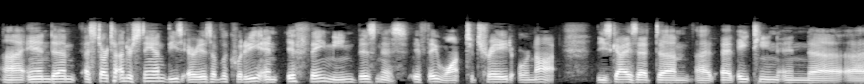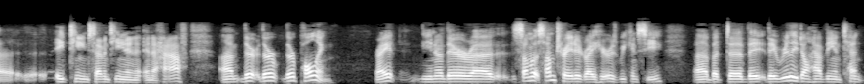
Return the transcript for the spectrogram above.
uh, and um, start to understand these areas of liquidity and if they mean business, if they want to trade or not. These guys at um, at, at, 18 and uh, uh, 18, 17 and, and a half, um, they're they're they're pulling, right? You know, they're uh, some some traded right here as we can see, uh, but uh, they they really don't have the intent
